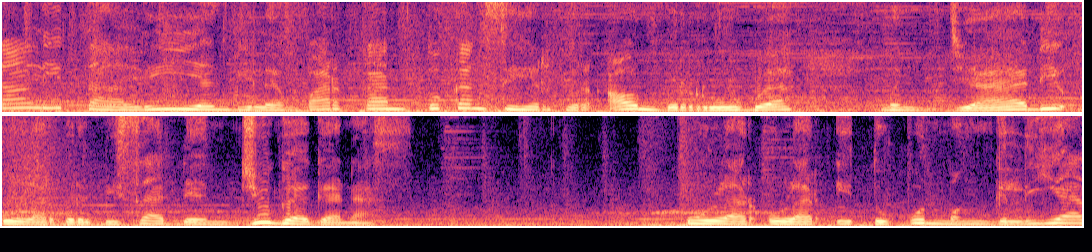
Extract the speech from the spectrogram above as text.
tali-tali yang dilemparkan tukang sihir Firaun berubah menjadi ular berbisa dan juga ganas. Ular-ular itu pun menggeliat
